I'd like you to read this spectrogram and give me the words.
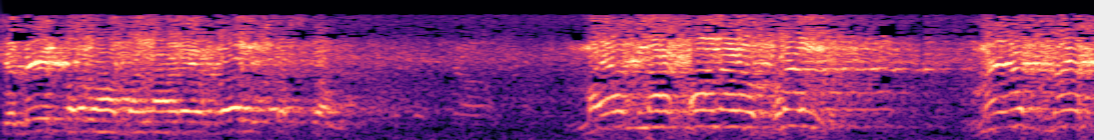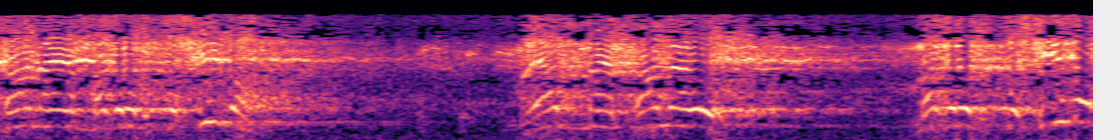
کہ بے پرواہ بنا رہے غیر سسٹم۔ میں اپنا خانہ فل میں اپنا خانہ مگر کشیدہ۔ میں اپنا خانہ مگر کشیدہ۔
